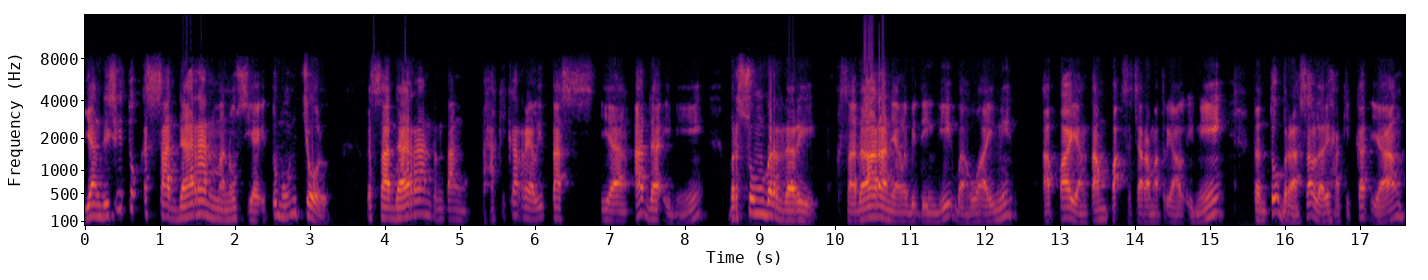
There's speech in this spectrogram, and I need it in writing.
yang di situ kesadaran manusia itu muncul. Kesadaran tentang hakikat realitas yang ada ini bersumber dari kesadaran yang lebih tinggi bahwa ini apa yang tampak secara material ini tentu berasal dari hakikat yang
